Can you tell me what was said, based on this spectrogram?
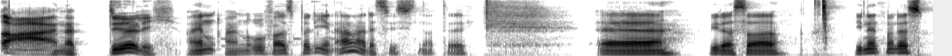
ah, natürlich. Ein Anruf aus Berlin. Ah, das ist natürlich äh, wieder so, wie nennt man das?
